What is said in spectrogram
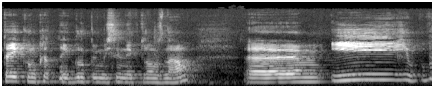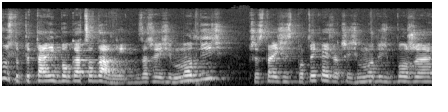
tej konkretnej grupy misyjnej, którą znam, i po prostu pytali Boga, co dalej. Zaczęli się modlić, przestali się spotykać, zaczęli się modlić, Boże,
